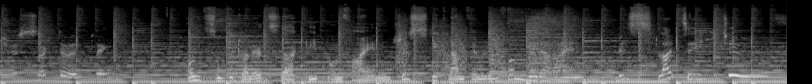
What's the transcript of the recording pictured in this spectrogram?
Tschüss, sagt der Wendling. Und zu guter Letzt sagt lieb und fein Tschüss, die Clan Family von Niederrhein. Bis Leipzig. Tschüss.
